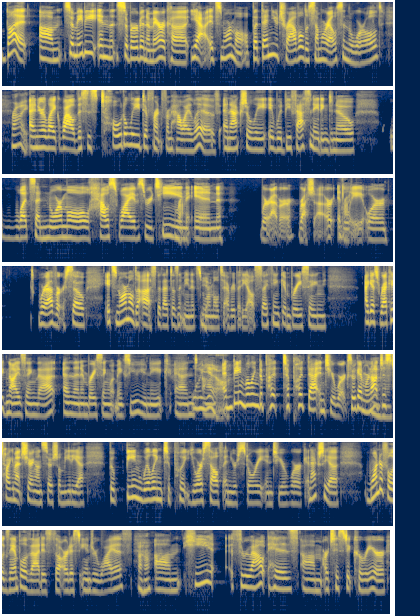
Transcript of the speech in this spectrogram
but um, so maybe in suburban america yeah it's normal but then you travel to somewhere else in the world Right. and you're like, wow, this is totally different from how I live. And actually, it would be fascinating to know what's a normal housewife's routine Right. in wherever, Russia or Italy or wherever. So it's normal to us, but that doesn't mean it's normal to everybody else. So I think embracing I guess recognizing that and then embracing what makes you unique and Well, um, yeah. and being willing to put to put that into your work. So again, we're not Mm-hmm. just talking about sharing on social media, but being willing to put yourself and your story into your work. And actually a wonderful example of that is the artist Andrew Wyeth. Uh-huh. Um, he throughout his um, artistic career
